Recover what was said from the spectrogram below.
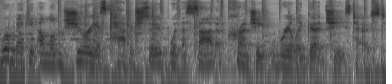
We're making a luxurious cabbage soup with a side of crunchy, really good cheese toast.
